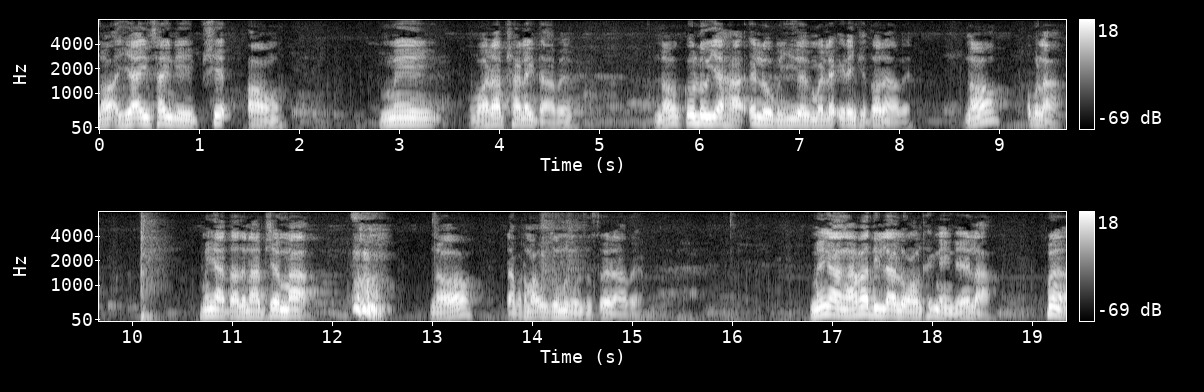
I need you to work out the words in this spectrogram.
နော်အရင်ဆိုင်တွေဖြစ်အောင်မင်းဝါဒဖြတ်လိုက်တာပဲ နော်ကိုလူရဟာအဲ့လိုမကြီးရမလဲအဲ့တိုင်းဖြစ်သွားတာပဲနော်ဟုတ်ပလားမင်းရသာသနာဖြစ်မှနော်ဒါပထမဦးဆုံးလို့ဆွဲတာပဲမင်းကငါးပါးတိလလောက်အောင်ထိနိုင်တယ်လားမှန်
